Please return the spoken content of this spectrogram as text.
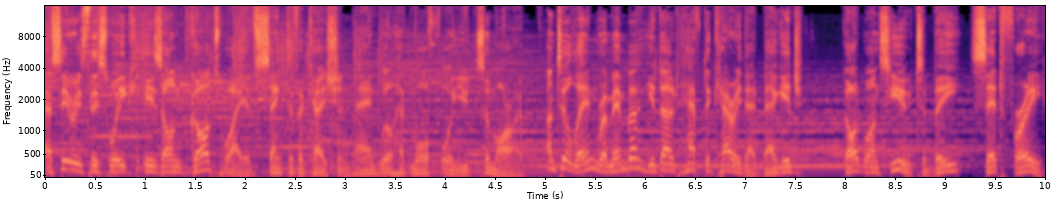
Our series this week is on God's way of sanctification, and we'll have more for you tomorrow. Until then, remember, you don't have to carry that baggage. God wants you to be set free.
